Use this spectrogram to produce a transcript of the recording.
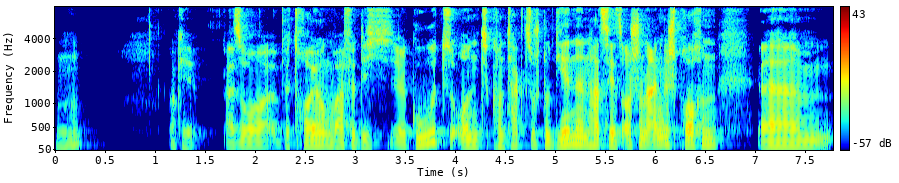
Mhm. Okay, also Betreuung war für dich äh, gut und Kontakt zu Studierenden hast du jetzt auch schon angesprochen. Ähm,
